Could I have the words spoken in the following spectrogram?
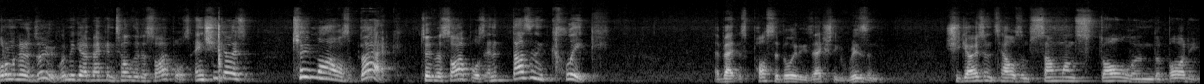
What am I going to do? Let me go back and tell the disciples. And she goes two miles back to the disciples, and it doesn't click about this possibility he's actually risen. She goes and tells them someone's stolen the body.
